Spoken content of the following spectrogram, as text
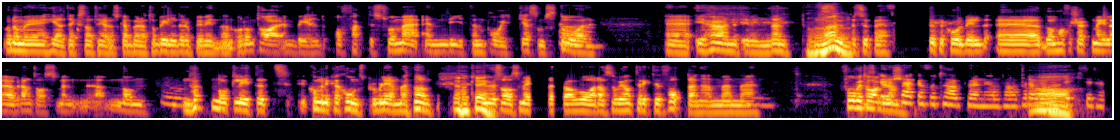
Och de är helt exalterade och ska börja ta bilder uppe i vinden. Och de tar en bild och faktiskt får med en liten pojke som står eh, i hörnet i vinden. Va? Super, super, supercool bild. Eh, de har försökt mejla över den till oss men ja, någon, Mm. något litet kommunikationsproblem mellan Okej. USAs mejlare och våra så vi har inte riktigt fått den än men eh, Mm. får vi Vi tag i ska den. försöka få tag på den i alla fall för det Ja. var riktigt häftigt.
